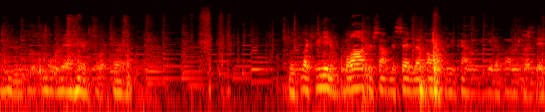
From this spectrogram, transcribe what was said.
A little more down here before it Like you need a block or something to set it up on, because you kind of get up under it. Okay.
